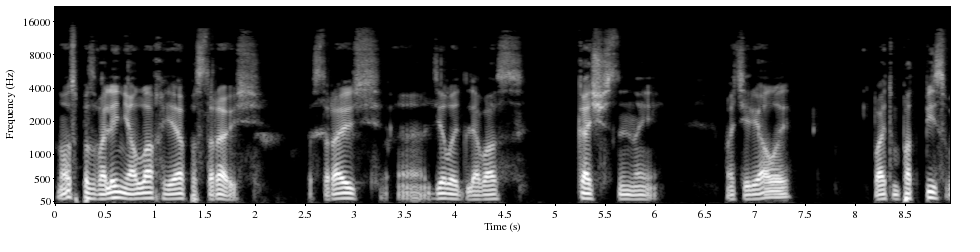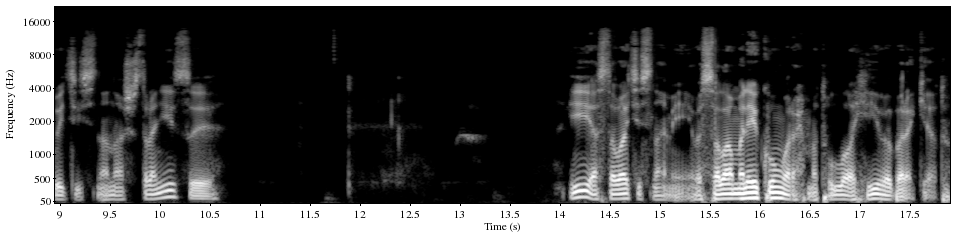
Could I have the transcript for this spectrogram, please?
Но с позволения Аллаха я постараюсь. Постараюсь э, делать для вас качественные материалы. Поэтому подписывайтесь на наши страницы. И оставайтесь с нами. Вассаламу алейкум ва рахматуллахи ва баракату.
